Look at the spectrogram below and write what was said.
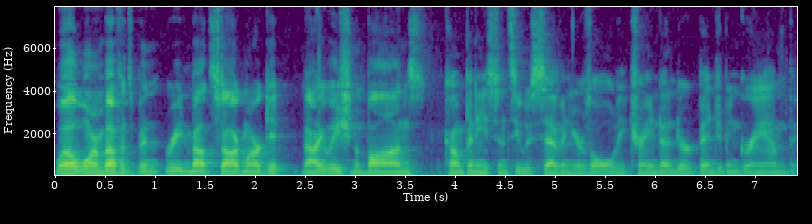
Well, Warren Buffett's been reading about the stock market, valuation of bonds, companies since he was seven years old. He trained under Benjamin Graham, the,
